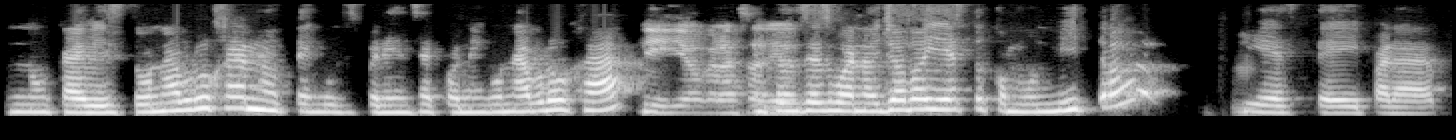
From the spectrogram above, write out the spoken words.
nunca he visto una bruja, no tengo experiencia con ninguna bruja. Ni yo, gracias a Dios. Entonces, bueno, yo doy esto como un mito y este, y para,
